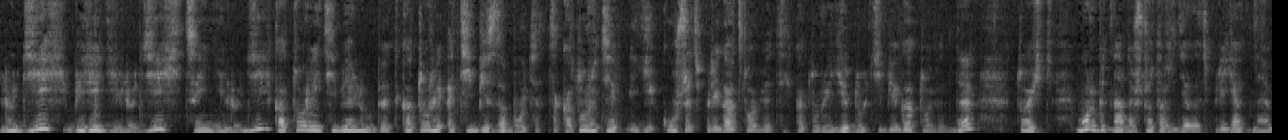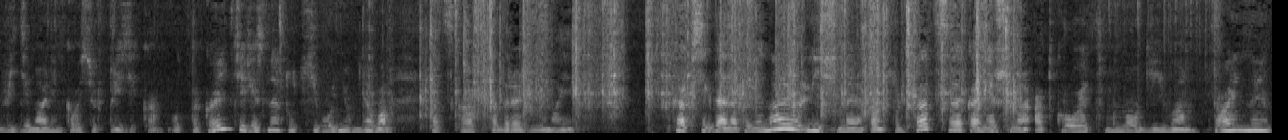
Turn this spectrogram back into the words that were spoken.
людей, береги людей, цени людей, которые тебя любят, которые о тебе заботятся, которые тебе кушать приготовят, которые еду тебе готовят, да? То есть, может быть, надо что-то сделать приятное в виде маленького сюрпризика. Вот такая интересная тут сегодня у меня вам подсказка, дорогие мои. Как всегда напоминаю, личная консультация, конечно, откроет многие вам тайны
